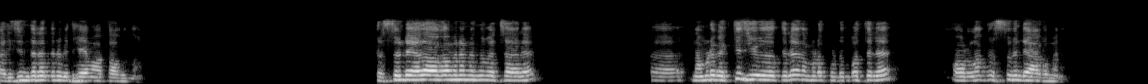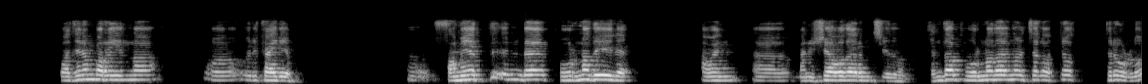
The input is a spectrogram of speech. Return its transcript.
പരിചിന്തനത്തിന് വിധേയമാക്കാവുന്നതാണ് ക്രിസ്തുവിന്റെ ഏതാഗമനം എന്ന് വെച്ചാൽ നമ്മുടെ വ്യക്തി ജീവിതത്തിൽ നമ്മുടെ കുടുംബത്തിൽ ഉള്ള ക്രിസ്തുവിന്റെ ആഗമനം. വചനം പറയുന്ന ഒരു കാര്യം. സമയത്തിന്റെ പൂർണതയിൽ അവൻ മനുഷ്യാവതാരം ചെയ്തു എന്താ പൂർണത എന്ന് വെച്ചാൽ ഒറ്റ ഉത്തരവുള്ളൂ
